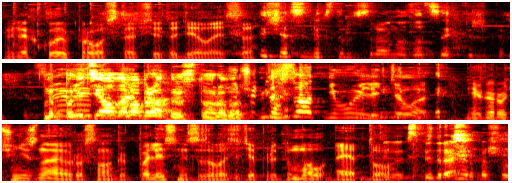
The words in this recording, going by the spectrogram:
Легко и просто все это делается. Ты сейчас люстру все равно зацепишь, блядь. Но полетел нам в обратную сторону. Чуть назад не вылетело. Я, короче, не знаю, Руслан, как по лестнице залазить. Я придумал Ты это. как спидранер пошел?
